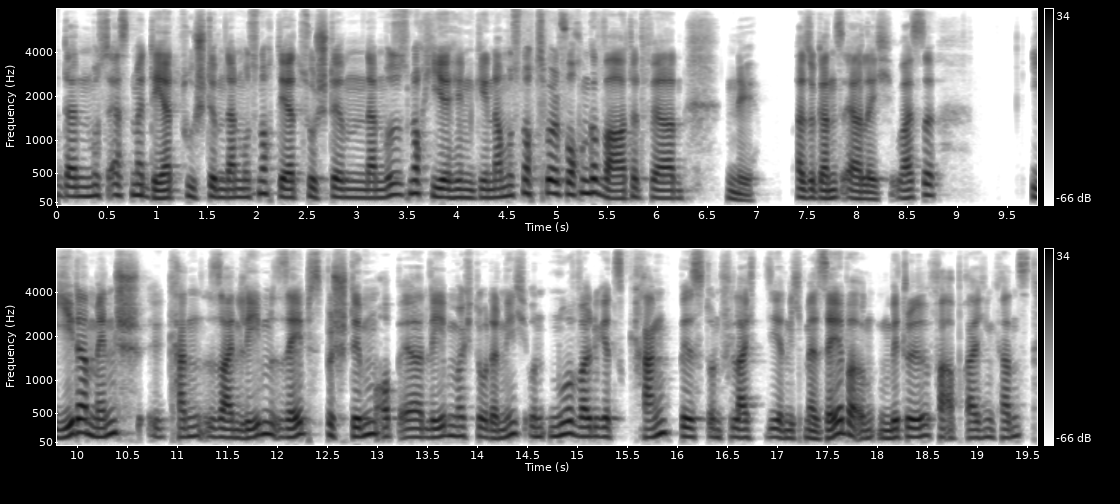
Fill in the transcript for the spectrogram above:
dann muss erstmal der zustimmen, dann muss noch der zustimmen, dann muss es noch hier hingehen, dann muss noch zwölf Wochen gewartet werden. Nee, also ganz ehrlich, weißt du, jeder Mensch kann sein Leben selbst bestimmen, ob er leben möchte oder nicht. Und nur weil du jetzt krank bist und vielleicht dir nicht mehr selber irgendein Mittel verabreichen kannst,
